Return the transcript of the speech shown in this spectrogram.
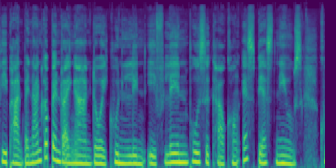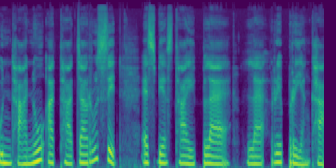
ที่ผ่านไปนั้นก็เป็นรายงานโดยคุณลินอีฟลิน ผู้สื่อข่าวของ SBS News คุณฐานุอัฏฐาจารุสิทธิ์ SBS ไทยแปล และเรียบเรียงค่ะ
